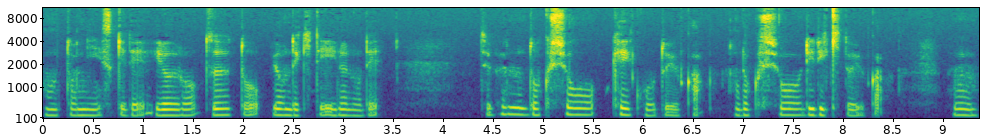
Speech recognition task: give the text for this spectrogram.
本当に好きでいろいろずっと読んできているので、自分の読書傾向というか、読書履歴というか、うん、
